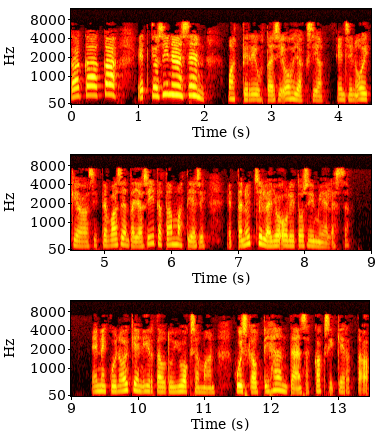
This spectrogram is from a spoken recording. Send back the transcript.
Kakaka, etkö sinä sen? Matti riuhtaisi ohjaksia, ensin oikeaa, sitten vasenta, ja siitä Tamma tiesi, että nyt sillä jo oli tosi mielessä. Ennen kuin oikein irtautui juoksemaan, huiskautti häntäänsä kaksi kertaa,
